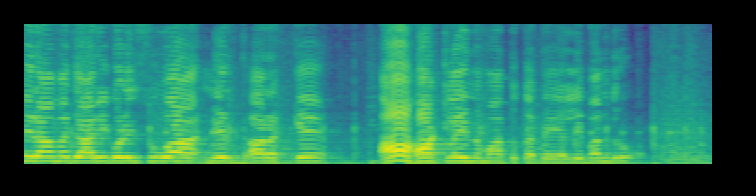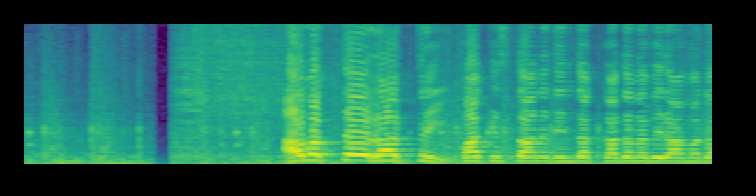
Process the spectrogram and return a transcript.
ವಿರಾಮ ಜಾರಿಗೊಳಿಸುವ ನಿರ್ಧಾರಕ್ಕೆ ಆ ಹಾಟ್ಲೈನ್ ಮಾತುಕತೆಯಲ್ಲಿ ಬಂದರು. ಅವತ್ತೇ ರಾತ್ರಿ ಪಾಕಿಸ್ತಾನದಿಂದ ಕದನ ವಿರಾಮದ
